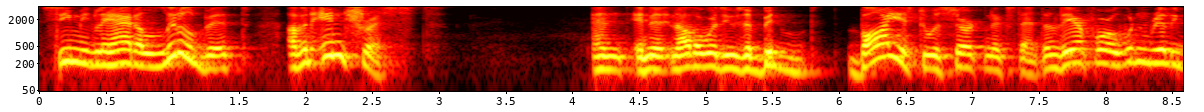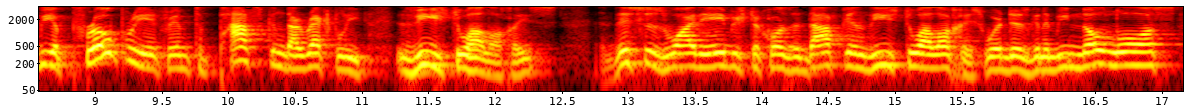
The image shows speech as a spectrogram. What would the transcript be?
seemingly had a little bit of an interest and in, in other words, he was a bit biased to a certain extent, and therefore it wouldn't really be appropriate for him to paskin directly these two halachas. And this is why the Aibershter calls the dafkin these two halachas, where there's going to be no loss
